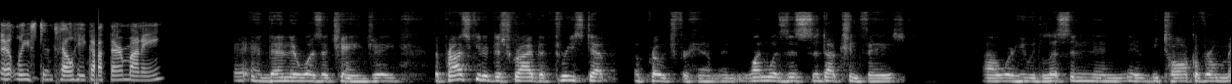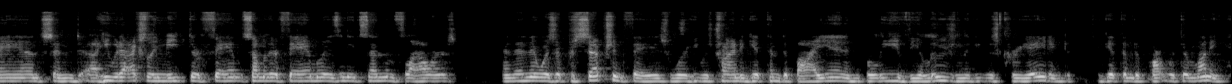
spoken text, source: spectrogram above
At least until he got their money. And then there was a change. A, the prosecutor described a three step approach for him. And one was this seduction phase, uh, where he would listen and there would be talk of romance. And uh, he would actually meet their fam, some of their families, and he'd send them flowers. And then there was a perception phase where he was trying to get them to buy in and believe the illusion that he was creating to, to get them to part with their money.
